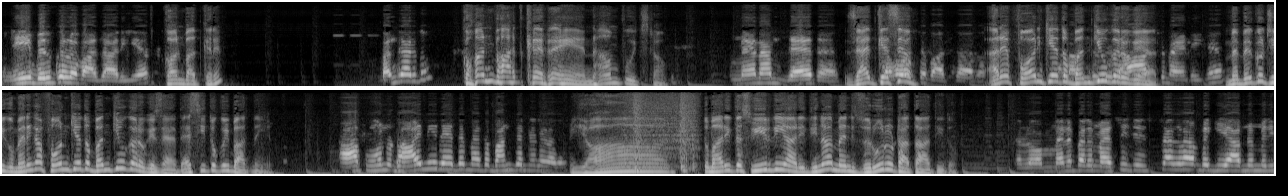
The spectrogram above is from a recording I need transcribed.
जी बिल्कुल आवाज़ आ रही है। कौन बात करे बंद कर दो? कौन बात कर रहे हैं? नाम पूछ रहा हूँ। मेरा नाम जैद है। जैद कैसे हो? बात कर रहा अरे फ़ोन किया तो बंद क्यों करोगे यार? मैं बिल्कुल ठीक हूँ। मैंने कहा फ़ोन किया तो बंद क्यों करोगे जैद? ऐसी तो कोई बात नहीं है। आप फ़ोन उठा ही नहीं रहे थे मैं तो बंद करने लगा था। यार तुम्हारी तस्वीर नहीं आ रही थी ना? मैंने ज़रूर उठाता आती तो। चलो मैंने पहले मैसेज इंस्टाग्राम पे किया आपने मेरी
